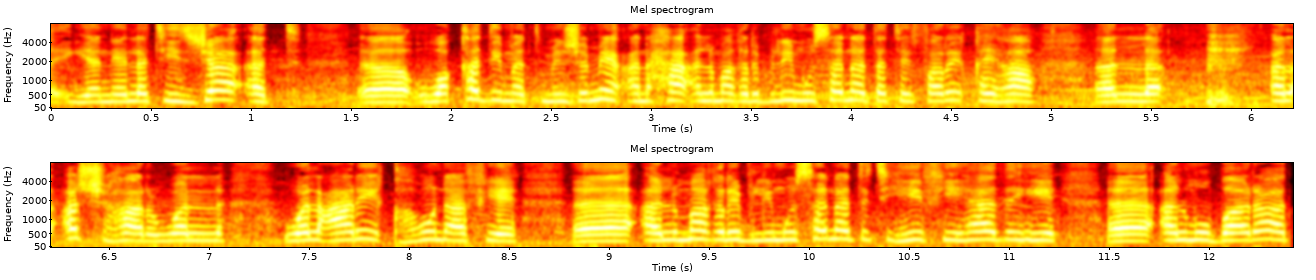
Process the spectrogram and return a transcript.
يعني التي جاءت وقدمت من جميع أنحاء المغرب لمساندة فريقها الأشهر والعريق هنا في المغرب لمساندته في هذه المباراة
